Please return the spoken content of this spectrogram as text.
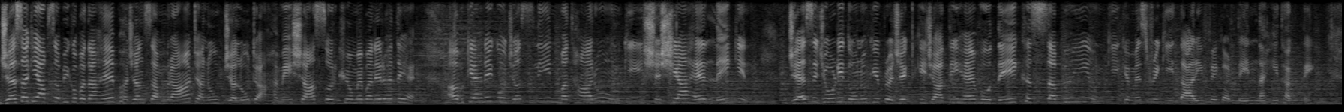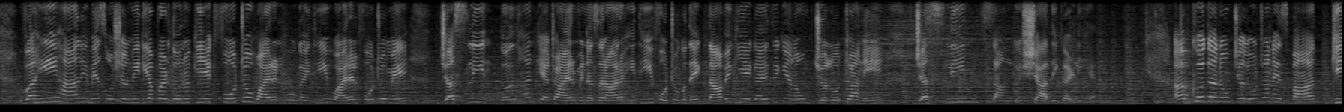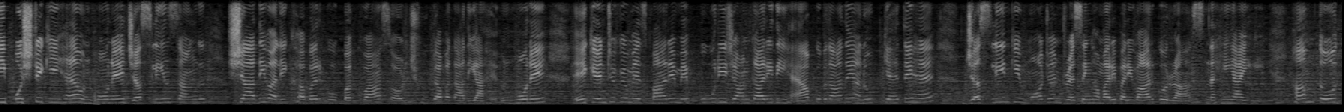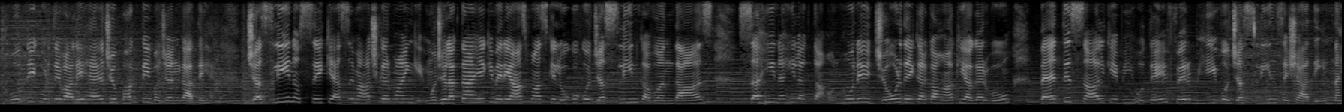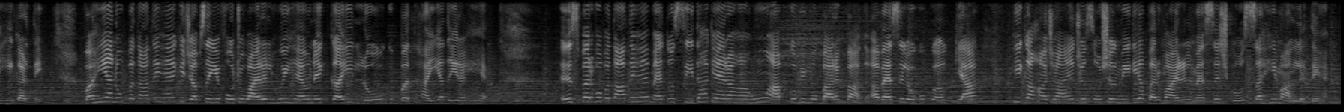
जैसा कि आप सभी को पता है, भजन सम्राट अनूप जलोटा हमेशा सुर्खियों में बने रहते हैं। अब कहने को जसलीन मथारू उनकी शिष्या है, लेकिन जैसे जोड़ी दोनों की प्रोजेक्ट की जाती है, वो देख सभी उनकी केमिस्ट्री की तारीफें करते नहीं थकते। वहीं हाल ही में सोशल मीडिया पर दोनों की एक फ़ोटो वायरल हो गई थी। वायरल फ़ोटो में जसलीन दुल्हन के अटायर में नज़र आ रही थी। फ़ोटो को देख दावे किए गए थे कि अनूप जलोटा ने जसलीन संग शादी कर ली है। अब खुद अनूप जलोटा ने इस बात की पुष्टि की है। उन्होंने जसलीन संग शादी वाली खबर को बकवास और झूठा बता दिया है। उन्होंने एक इंटरव्यू में इस बारे में पूरी जानकारी दी है। आपको बता दें, अनूप कहते हैं, जसलीन की मॉडर्न ड्रेसिंग हमारे परिवार को रास नहीं आएगी। हम तो धोती कुर्ते वाले हैं जो भक्ति भजन गाते हैं। जसलीन उससे कैसे मैच कर पाएँगे? मुझे लगता है कि मेरे आसपास के लोगों को जसलीन का वो अंदाज सही नहीं लगता। उन्होंने ज़ोर देकर कहा कि अगर वो 35 साल के भी होते, फिर भी वो जसलीन से शादी नहीं करते। वहीं अनूप बताते हैं कि जब से ये फ़ोटो वायरल हुई है, उन्हें कई लोग बधाइयाँ दे रहे हैं। इस पर वो बताते हैं, मैं तो सीधा कह रहा हूँ, आपको भी मुबारकबाद। अब ऐसे लोगों को क्या ही कहा जाए जो सोशल मीडिया पर वायरल मैसेज को सही मान लेते हैं।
